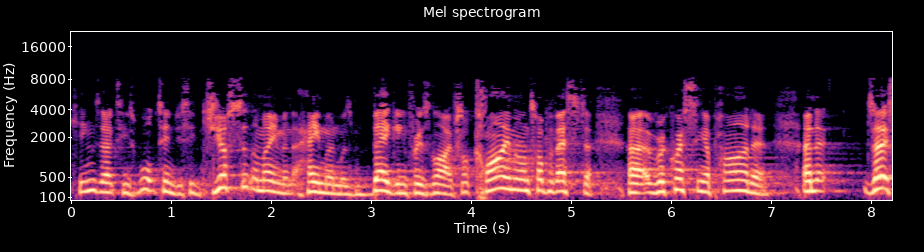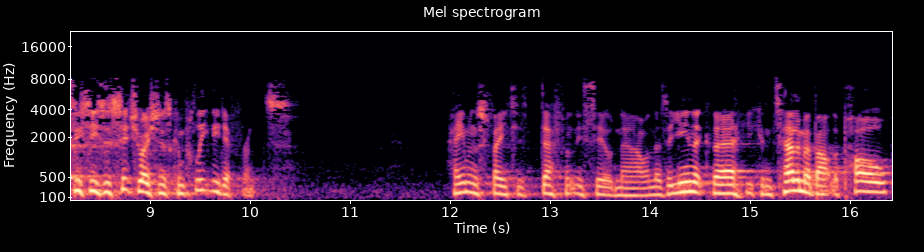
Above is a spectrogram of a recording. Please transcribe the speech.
King Xerxes walked in, you see, just at the moment that Haman was begging for his life, so climbing on top of Esther, uh, requesting a pardon. And Xerxes sees the situation as completely different. Haman's fate is definitely sealed now, and there's a eunuch there. You can tell him about the pole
